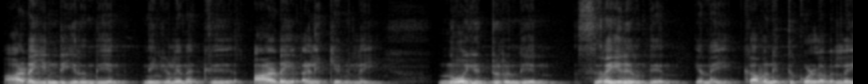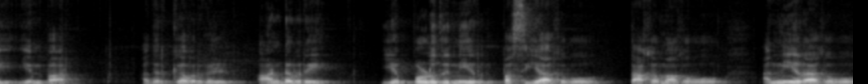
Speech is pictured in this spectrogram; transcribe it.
ஆடையின்றி இருந்தேன் நீங்கள் எனக்கு ஆடை அளிக்கவில்லை. நோயுற்றிருந்தேன் சிறையில் இருந்தேன் என்னை கவனித்து கொள்ளவில்லை என்பார். அதற்கு அவர்கள் ஆண்டவரே எப்பொழுது நீர் பசியாகவோ தாகமாகவோ அந்நியராகவோ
